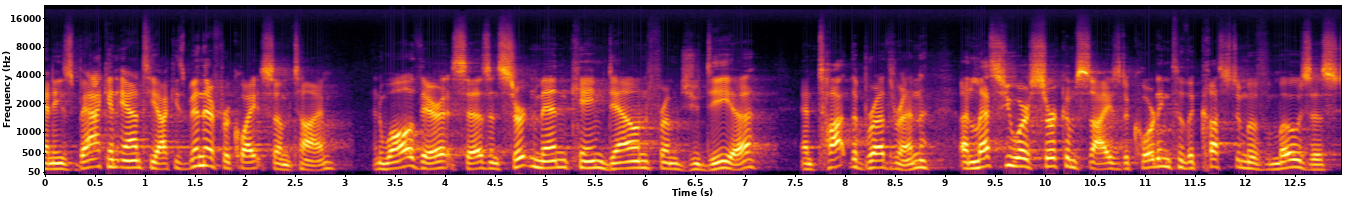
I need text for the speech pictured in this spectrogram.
and he's back in Antioch. He's been there for quite some time. And while there, it says, and certain men came down from Judea and taught the brethren, unless you are circumcised according to the custom of Moses,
